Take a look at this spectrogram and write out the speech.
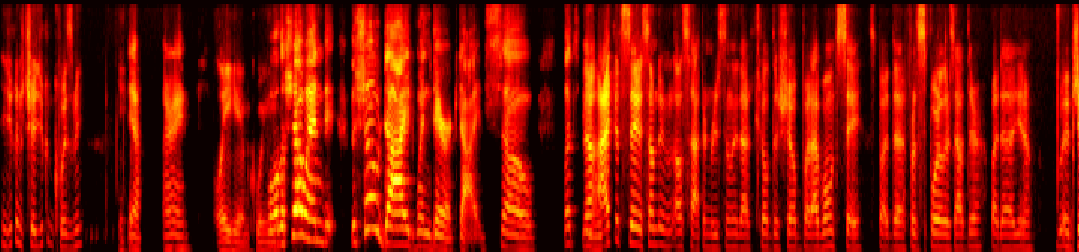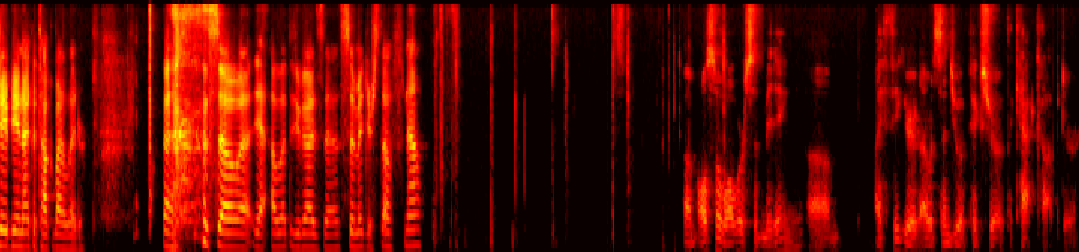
You can ch- you can quiz me. Yeah. All right. Play him, Queen. Well, the show ended. The show died when Derek died. So let's be. No, I could say something else happened recently that killed the show, but I won't say. But uh, for the spoilers out there, but uh, you know, JB and I could talk about it later. Uh, so uh, yeah, I'll let you guys uh, submit your stuff now. Um, also, while we're submitting, um, I figured I would send you a picture of the cat copter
